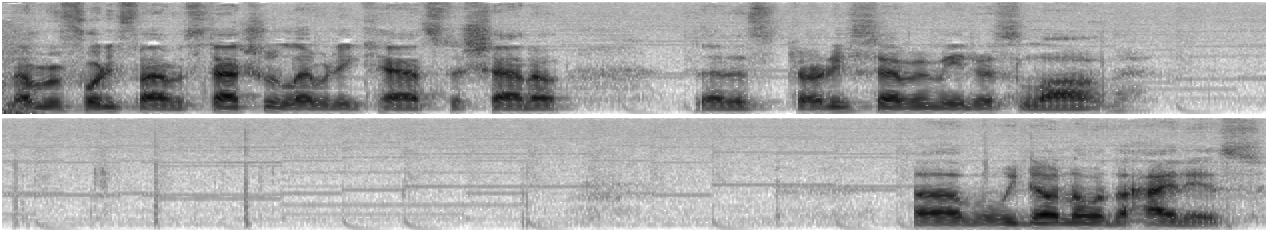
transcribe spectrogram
Number 45, a Statue of Liberty casts a shadow that is 37 meters long. Uh, but we don't know what the height is.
